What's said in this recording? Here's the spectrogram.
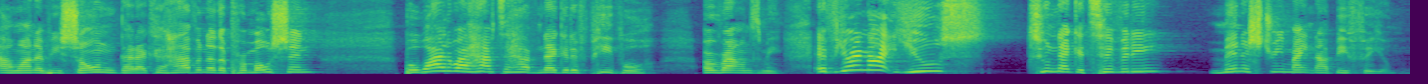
I want to be shown that I could have another promotion. But why do I have to have negative people around me? If you're not used to negativity, ministry might not be for you.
